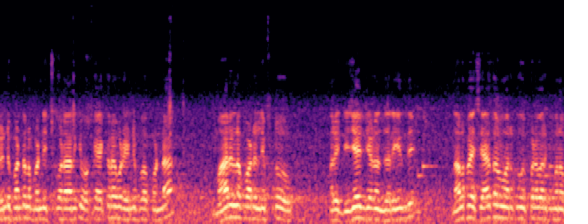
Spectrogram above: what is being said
రెండు పంటలు పండించుకోవడానికి ఒక ఎకరా కూడా ఎండిపోకుండా మారెళ్ళపాడు లిఫ్ట్ మరి డిజైన్ చేయడం జరిగింది. నలభై శాతం వరకు ఇప్పటివరకు మనం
